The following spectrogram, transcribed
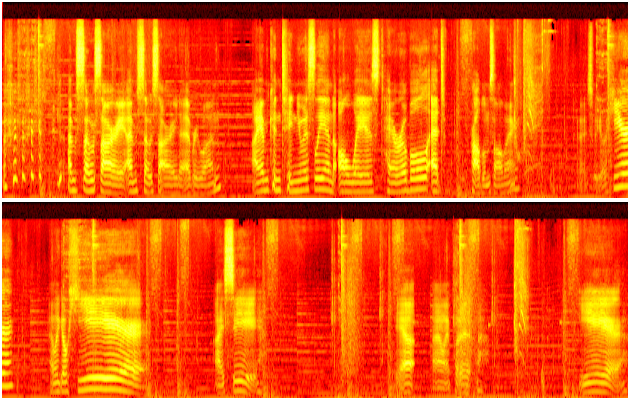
I'm so sorry. I'm so sorry to everyone. I am continuously and always terrible at problem solving. So we go here, and we go here. I see. Yeah, I only put it here.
